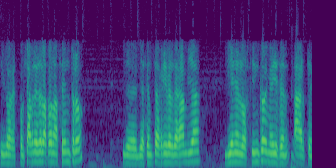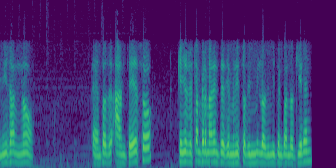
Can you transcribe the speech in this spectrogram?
Y los responsables de la zona centro de, de Central River de Gambia, vienen los cinco y me dicen, Artemisa no. Entonces, ante eso, que ellos están permanentes y el ministro lo dimiten cuando quieren,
